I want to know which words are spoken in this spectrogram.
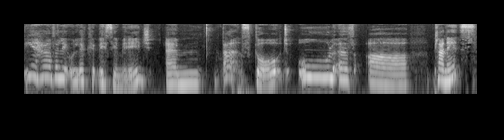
You have a little look at this image. Um, that's got all of our planets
